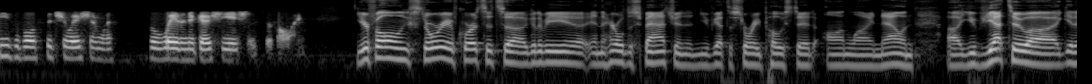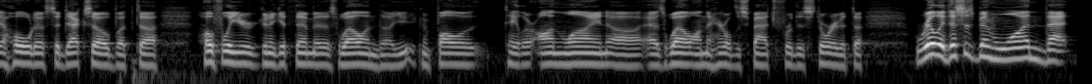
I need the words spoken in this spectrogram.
feasible situation with the way the negotiations are going. You're following story, of course. It's uh, going to be uh, in the Herald Dispatch, and, and, you've got the story posted online now. And uh, you've yet to uh, get a hold of Sodexo, but uh, hopefully you're going to get them as well. And uh, you can follow Taylor online as well on the Herald Dispatch for this story. But really, this has been one that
